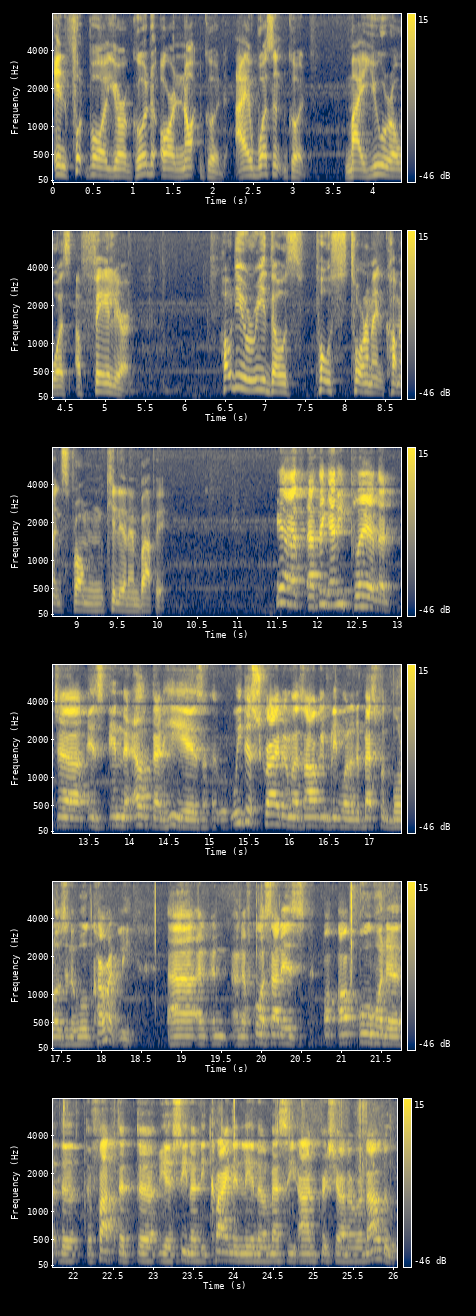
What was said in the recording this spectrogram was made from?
In football, you're good or not good. I wasn't good. My Euro was a failure. How do you read those post tournament comments from Kylian Mbappe? Yeah, I, I think any player that uh, is in the elk that he is, we describe him as arguably one of the best footballers in the world currently. Uh, and, and, and, of course, that is over the, the, the fact that uh, you've seen a decline in Lionel Messi and Cristiano Ronaldo.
